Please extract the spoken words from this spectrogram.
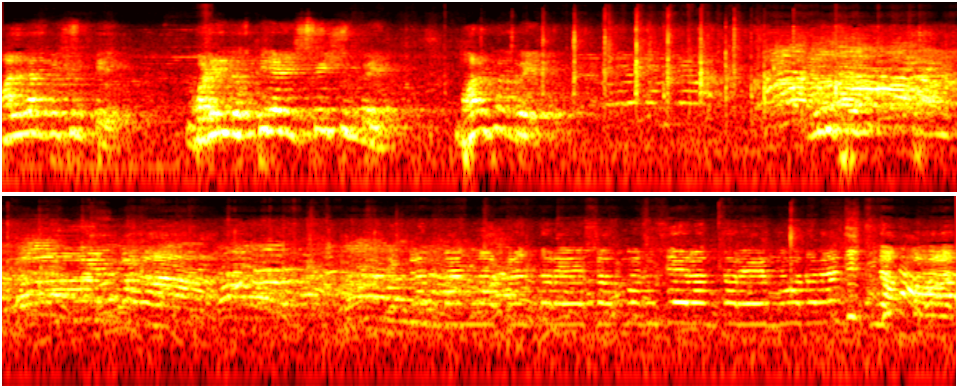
ভালো লাগবে শুনতে। ঘরের লক্ষ্মীরা নিশ্চয়ই শুনবেন। ভালো থাকবে। মানুষের অন্তরে মমতা ব্যানার্জি জিন্দাবাদ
